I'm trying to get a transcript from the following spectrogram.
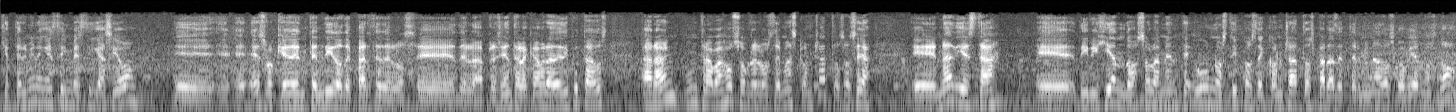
que terminen esta investigación, eh, eh, es lo que he entendido de parte de, los, eh, de la Presidenta de la Cámara de Diputados, harán un trabajo sobre los demás contratos. O sea, eh, nadie está eh, dirigiendo solamente unos tipos de contratos para determinados gobiernos, no.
